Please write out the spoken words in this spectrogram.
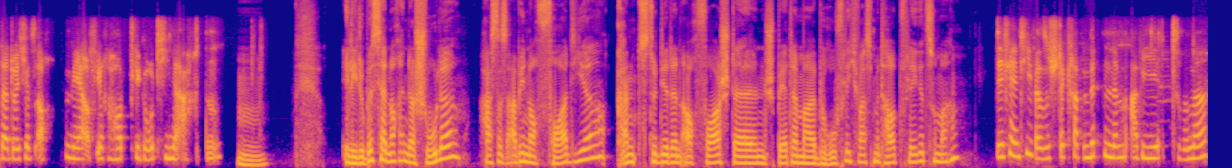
dadurch jetzt auch mehr auf ihre Hautpflegeroutine achten. Mhm. Eli, du bist ja noch in der Schule, hast das Abi noch vor dir. Kannst du dir denn auch vorstellen, später mal beruflich was mit Hautpflege zu machen? Definitiv. Also ich stecke gerade mitten im Abi drinne.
